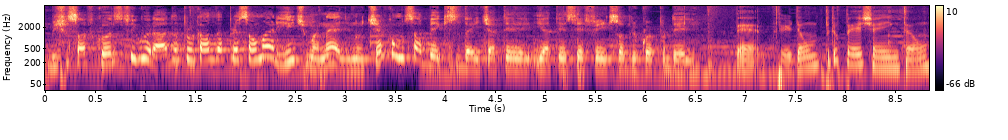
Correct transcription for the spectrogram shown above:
O bicho só ficou desfigurado por causa da pressão marítima, né? Ele não tinha como saber que isso daí ia ter, ia ter esse efeito sobre o corpo dele. É, perdão pro peixe aí então.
